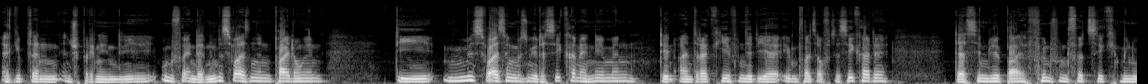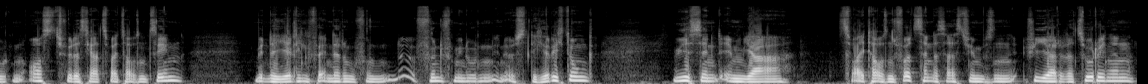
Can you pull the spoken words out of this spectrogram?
Ergibt dann entsprechend die unveränderten missweisenden Peilungen. Die Missweisung müssen wir der Seekarte nehmen. Den Eintrag hier findet ihr ebenfalls auf der Seekarte. Da sind wir bei 45 Minuten Ost für das Jahr 2010 mit einer jährlichen Veränderung von 5 Minuten in östliche Richtung. Wir sind im Jahr 2014, das heißt, wir müssen 4 Jahre dazu rechnen.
